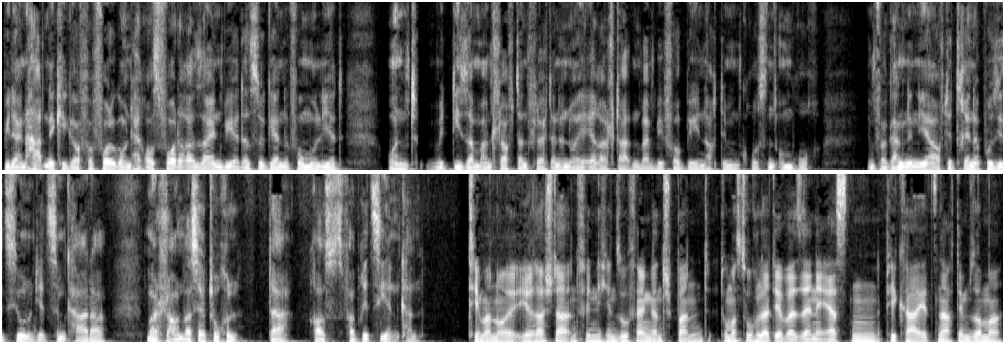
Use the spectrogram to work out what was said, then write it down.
wieder ein hartnäckiger Verfolger und Herausforderer sein, wie er das so gerne formuliert. Und mit dieser Mannschaft dann vielleicht eine neue Ära starten beim BVB nach dem großen Umbruch im vergangenen Jahr auf der Trainerposition und jetzt im Kader. Mal schauen, was Herr Tuchel da raus fabrizieren kann. Thema neue Ära starten finde ich insofern ganz spannend. Thomas Tuchel hat ja bei seiner ersten PK jetzt nach dem Sommer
